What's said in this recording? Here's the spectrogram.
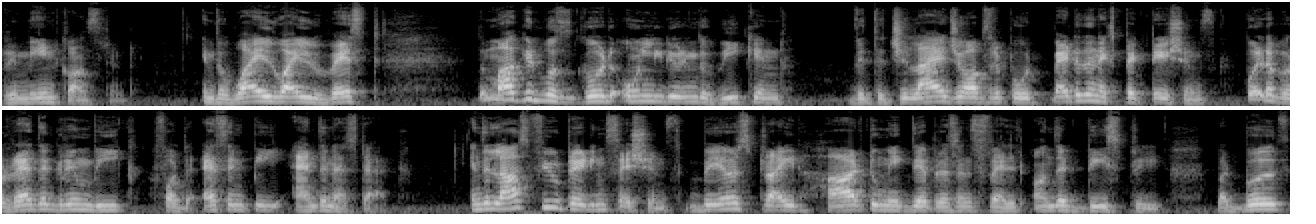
remained constant. In the wild, wild west, the market was good only during the weekend, with the July jobs report better than expectations, pulled up a rather grim week for the S&P and the Nasdaq. In the last few trading sessions, bears tried hard to make their presence felt on the D Street, but bulls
